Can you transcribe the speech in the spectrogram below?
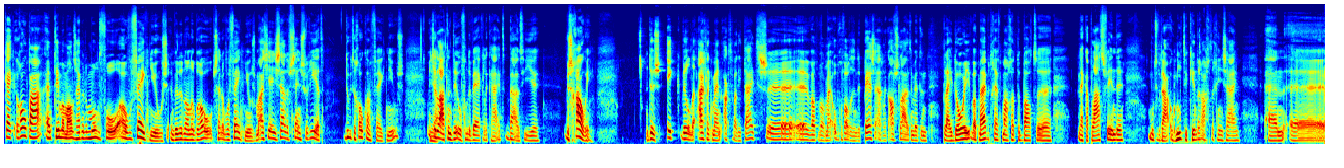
Kijk, Europa en Timmermans hebben de mond vol over fake news. En willen dan een bureau opzetten voor fake news. Maar als je jezelf censureert, doe je toch ook aan fake news? Want je laat een deel van de werkelijkheid buiten je beschouwing. Dus ik wilde eigenlijk mijn actualiteits, eh, eh, wat, wat mij opgevallen is in de pers, eigenlijk afsluiten met een pleidooi. Wat mij betreft mag het debat eh, lekker plaatsvinden. Moeten we daar ook niet te kinderachtig in zijn. En eh,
